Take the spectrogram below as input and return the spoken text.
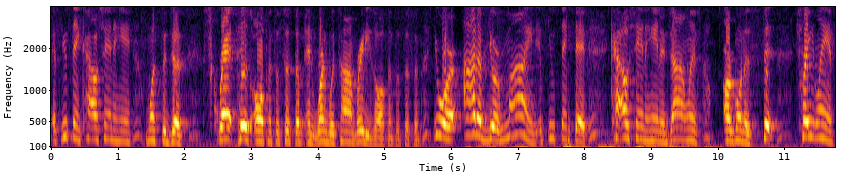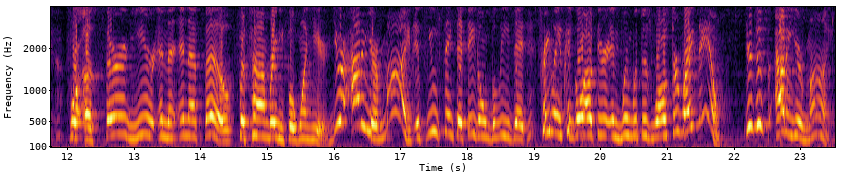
if you think Kyle Shanahan wants to just scrap his offensive system and run with Tom Brady's offensive system. You are out of your mind if you think that Kyle Shanahan and John Lynch are gonna sit Trey Lance for a third year in the NFL for Tom Brady for one year. You're out of your mind if you think that they don't believe that Trey Lance can go out there and win with this roster right now. You're just out of your mind.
